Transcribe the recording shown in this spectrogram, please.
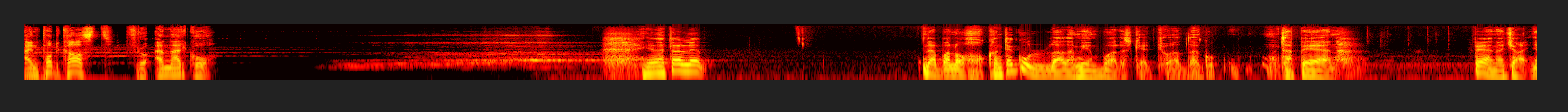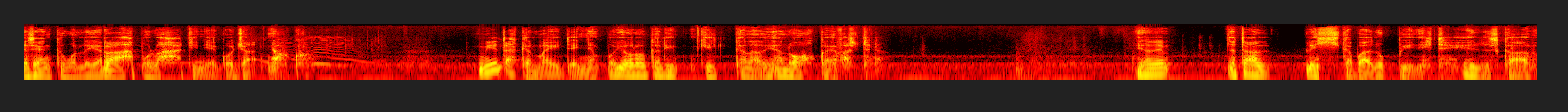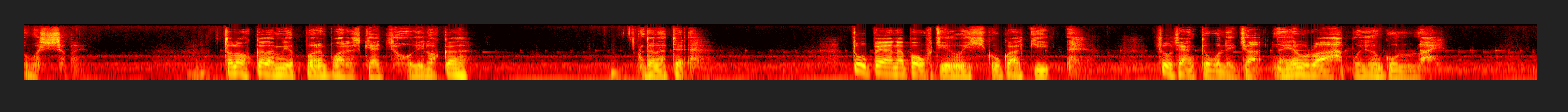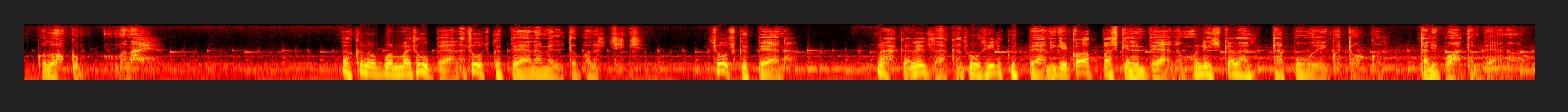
En podkast fra NRK. Ja tälle Nämä lohkan te kullaa mien puolesketjualta, kun tämä päänä. Päänä ja sen kuulle ja rahpulahtin ja kun janjoku. Mie tähkän mä itein ja po jorokali kilkkana ja nohkaivastan. Ja ne, ja täällä lihka uppii niitä, edes kaavi vuossa päin. Tämä lohkalla mie puolen puolesketjualta, lohkalla. Tänä te tuu päänä pohtii uihku kaikki suu sänkkä vuolle jaana ja nu rahpu on kullai. Kun lohku manai. Lohku nu puol mai tuu päänä, tuutko päänä meiltä panastikin. Tuutko päänä. Nahka lillahka tuu siitä kuin päänä, ikä kaappaskelin päänä. Mun lihka tää puhui kun tohko. Tali pohtan päänä.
